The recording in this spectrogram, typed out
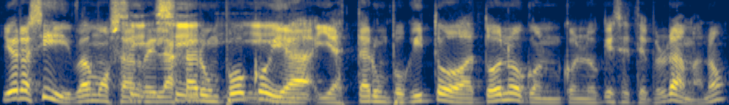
Y ahora sí, vamos a Sí, relajar sí, un poco y, y- a, y a estar un poquito a tono con, con lo que es este programa, ¿no?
